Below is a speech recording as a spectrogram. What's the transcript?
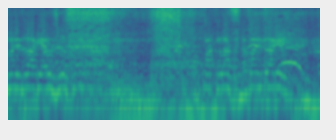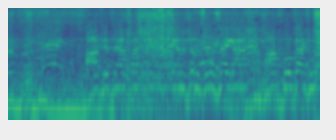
favorit lagi harus selesaikan empat kelas favorit lagi. Akhirnya empat menit lagi harus selesai mampukah dua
